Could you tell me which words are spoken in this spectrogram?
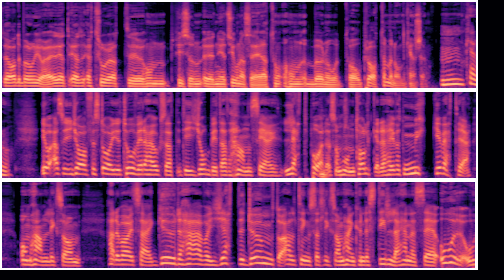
ja det bör hon göra. Jag, jag, jag tror att eh, hon, precis som uh, NyhetsJonas säger, att hon, hon bör nog ta och prata med någon kanske. Mm, Karo. Jo, alltså jag förstår ju Tove det här också att det är jobbigt att han ser lätt på det som hon tolkar det. Det hade ju varit mycket bättre om han liksom hade varit så här, gud det här var jättedumt och allting så att liksom han kunde stilla hennes eh, oro.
